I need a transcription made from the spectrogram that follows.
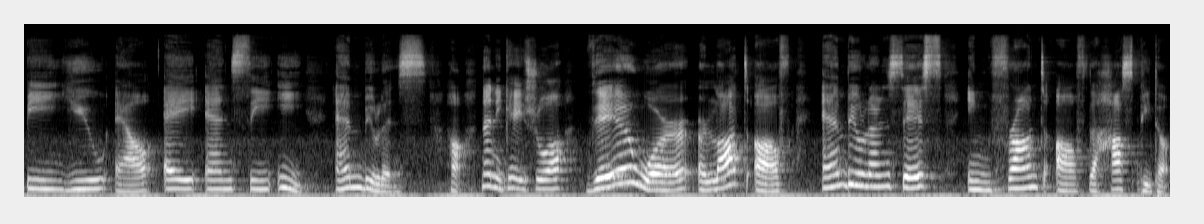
b u l a n c e，ambulance。好，那你可以说 there were a lot of ambulances in front of the hospital，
